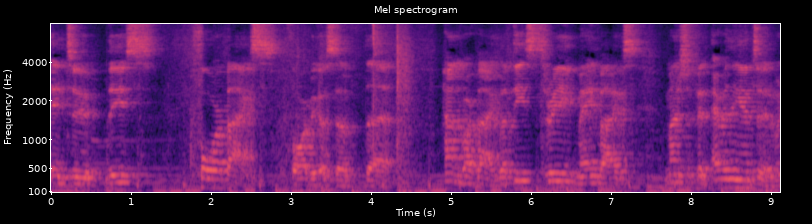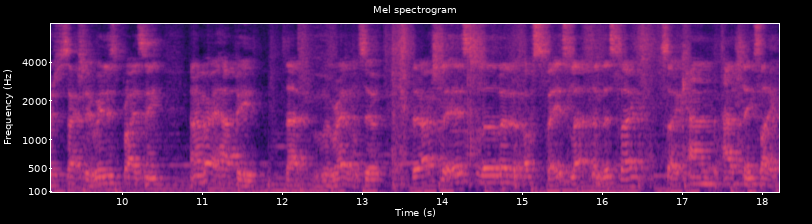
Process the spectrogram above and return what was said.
into these four bags. Four because of the handlebar bag, but these three main bags managed to fit everything into it, which is actually really surprising. And I'm very happy that we were able to. There actually is a little bit of space left in this bag, so I can add things like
